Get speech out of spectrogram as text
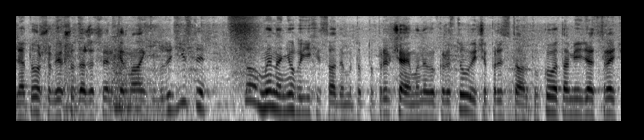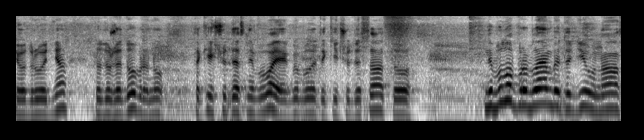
для того, щоб якщо навіть свинки маленькі будуть їсти, то ми на нього їх і садимо. Тобто привчаємо, не використовуючи при старту. У кого там їдять з третього другого дня, то дуже добре. Ну, таких чудес не буває. Якби були такі чудеса, то не було проблем би тоді у нас,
